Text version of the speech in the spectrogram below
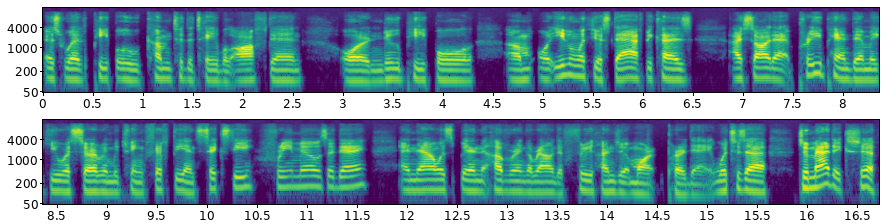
it's with people who come to the table often or new people, um, or even with your staff, because I saw that pre pandemic, you were serving between 50 and 60 free meals a day. And now it's been hovering around the 300 mark per day, which is a dramatic shift.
